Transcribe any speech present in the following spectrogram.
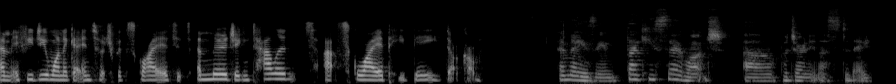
um, if you do want to get in touch with Squires, it's emerging talent at squirepb.com. Amazing. Thank you so much uh, for joining us today.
